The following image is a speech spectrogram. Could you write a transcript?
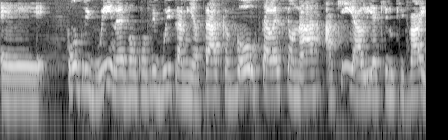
é, contribuir, né, vão contribuir para a minha prática, vou selecionar aqui e ali aquilo que vai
